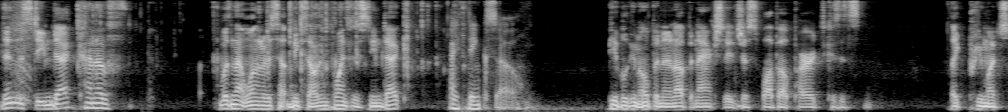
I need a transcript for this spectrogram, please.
Didn't the Steam Deck kind of wasn't that one of the big selling points of the Steam Deck? I think so. People can open it up and actually just swap out parts because it's like pretty much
